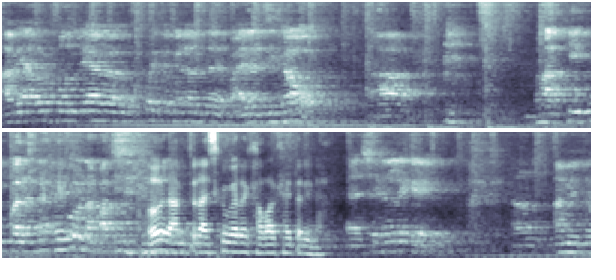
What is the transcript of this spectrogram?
আমি আবার ফোন দিয়ে বাইরে জিগাও কি কুকারটা খাইবো না পাতি ও আমি তো রাইস কুকারে খাবার খাইতারি না। সেটা লেগে। আমি তো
